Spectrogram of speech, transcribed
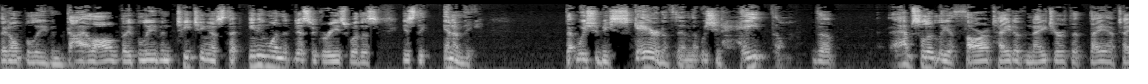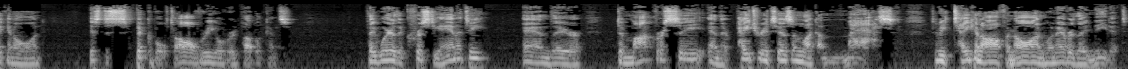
They don't believe in dialogue. They believe in teaching us that anyone that disagrees with us is the enemy, that we should be scared of them, that we should hate them. The absolutely authoritative nature that they have taken on is despicable to all real Republicans. They wear the Christianity and their democracy and their patriotism like a mask to be taken off and on whenever they need it.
